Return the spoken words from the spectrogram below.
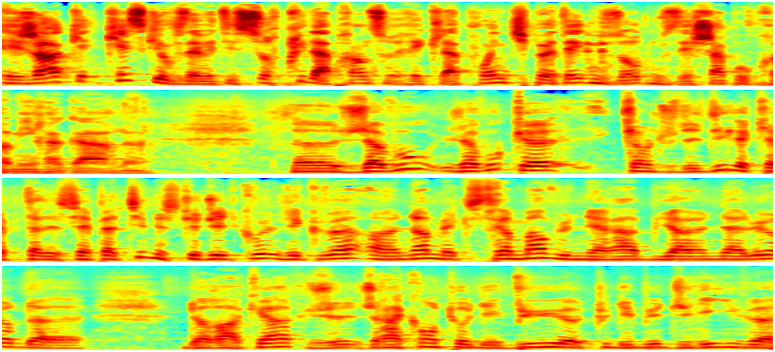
Et Jacques, qu'est-ce que vous avez été surpris d'apprendre sur Éric Lapointe qui peut-être nous autres nous échappe au premier regard là? Euh, j'avoue, j'avoue que, comme je vous ai dit, le capital est sympathie, mais ce que j'ai découvert, un homme extrêmement vulnérable. Il a une allure de, rocker. Je, je raconte au début, au tout début du livre, euh,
